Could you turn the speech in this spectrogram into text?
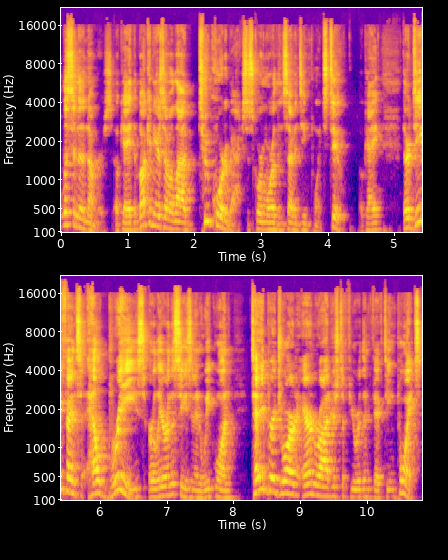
listen to the numbers, okay? The Buccaneers have allowed two quarterbacks to score more than 17 points, too, okay? Their defense held Brees earlier in the season in week one, Teddy Bridgewater and Aaron Rodgers to fewer than 15 points.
